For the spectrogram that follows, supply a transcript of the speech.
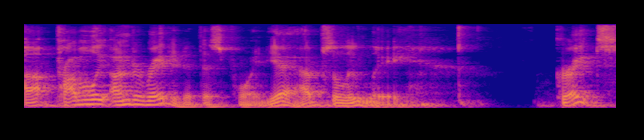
Uh, probably underrated at this point. Yeah, absolutely. Great.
